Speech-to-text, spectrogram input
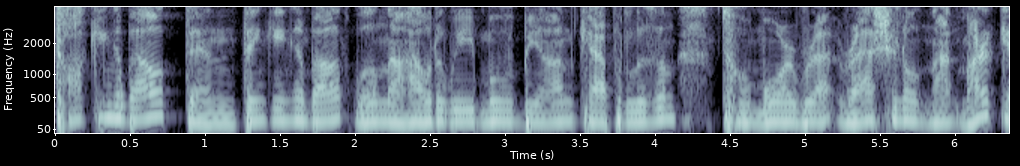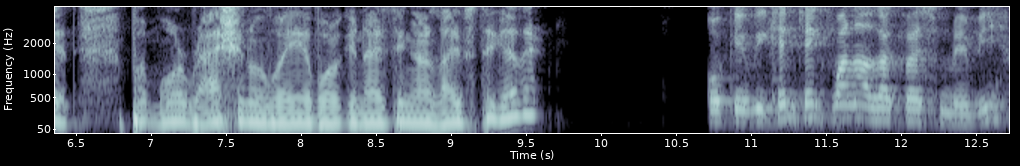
talking about and thinking about, well, now how do we move beyond capitalism to a more ra rational, not market, but more rational way of organizing our lives together? Okay, we can take one other question maybe.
